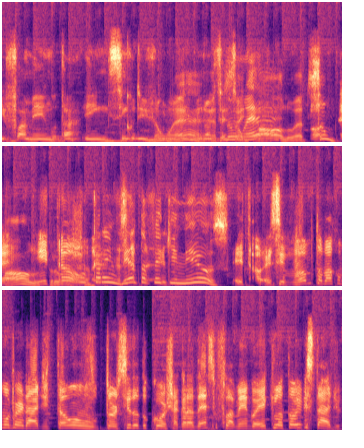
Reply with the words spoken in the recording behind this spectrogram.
e Flamengo, tá? Em 5 de junho não é, de 1900. É de São é. Paulo, é de São é, Paulo, então, trouxa. O cara inventa fake news. Então, esse, vamos tomar como verdade. Então, torcida do Coxa agradece o Flamengo aí que lotou o estádio.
